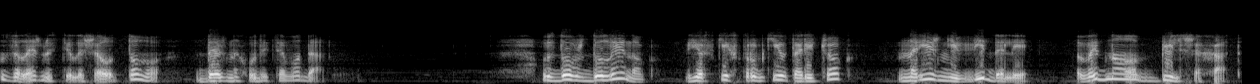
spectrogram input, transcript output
в залежності лише від того, де знаходиться вода. Вздовж долинок, гірських струмків та річок на ріжній віддалі видно більше хат.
